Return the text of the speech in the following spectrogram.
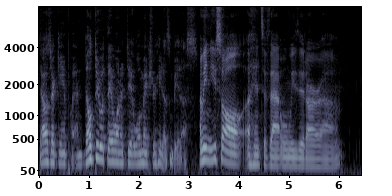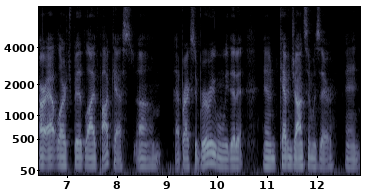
that was their game plan. They'll do what they want to do. We'll make sure he doesn't beat us. I mean, you saw a hint of that when we did our um, our at large bid live podcast um, at Braxton Brewery when we did it, and Kevin Johnson was there, and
